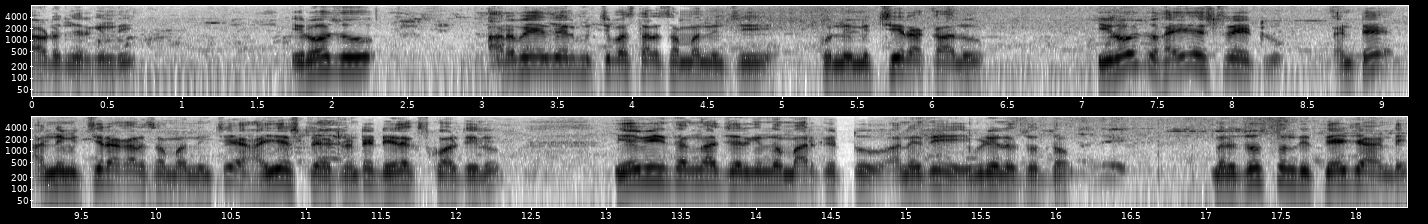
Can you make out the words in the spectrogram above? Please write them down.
రావడం జరిగింది. ఈరోజు అరవై ఐదు వేలు మిర్చి బస్తాలకు సంబంధించి కొన్ని మిర్చి రకాలు ఈరోజు హైయెస్ట్ రేట్లు అంటే అన్ని మిర్చి రకాలకు సంబంధించి హైయెస్ట్ రేట్లు అంటే డీలక్స్ క్వాలిటీలు. ఏ విధంగా జరిగిందో మార్కెట్ అనేది ఈ వీడియోలో చూద్దాం. మీరు చూస్తుంది తేజ అండి.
